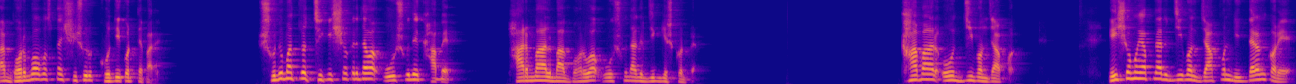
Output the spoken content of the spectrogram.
তা গর্ভ অবস্থায় শিশুর ক্ষতি করতে পারে। শুধুমাত্র চিকিৎসকের দেওয়া ওষুধে খাবেন হারবাল বা ঘরোয়া ঔষধ আগে জিজ্ঞেস করবেন খাবার ও জীবন যাপন এই সময় আপনার জীবন যাপন নির্ধারণ করে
